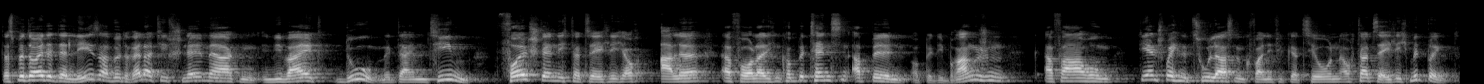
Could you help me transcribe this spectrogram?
Das bedeutet, der Leser wird relativ schnell merken, inwieweit du mit deinem Team vollständig tatsächlich auch alle erforderlichen Kompetenzen abbilden, ob ihr die Branchenerfahrung, die entsprechende Zulassung und Qualifikationen auch tatsächlich mitbringt.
